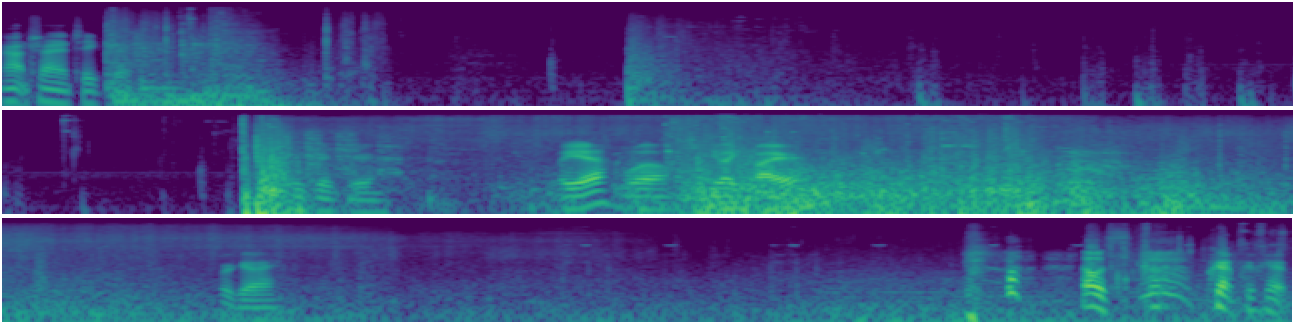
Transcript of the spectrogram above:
Not trying to take that. Right here. Oh yeah? Well, you like fire? Poor guy. that was crap, crap, crap.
